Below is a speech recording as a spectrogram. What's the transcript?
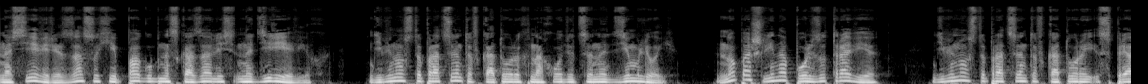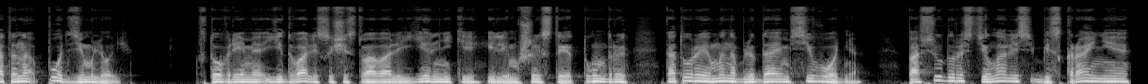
На севере засухи пагубно сказались на деревьях, 90% которых находятся над землей, но пошли на пользу траве, 90% которой спрятано под землей. В то время едва ли существовали ельники или мшистые тундры, которые мы наблюдаем сегодня. Повсюду расстилались бескрайние,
